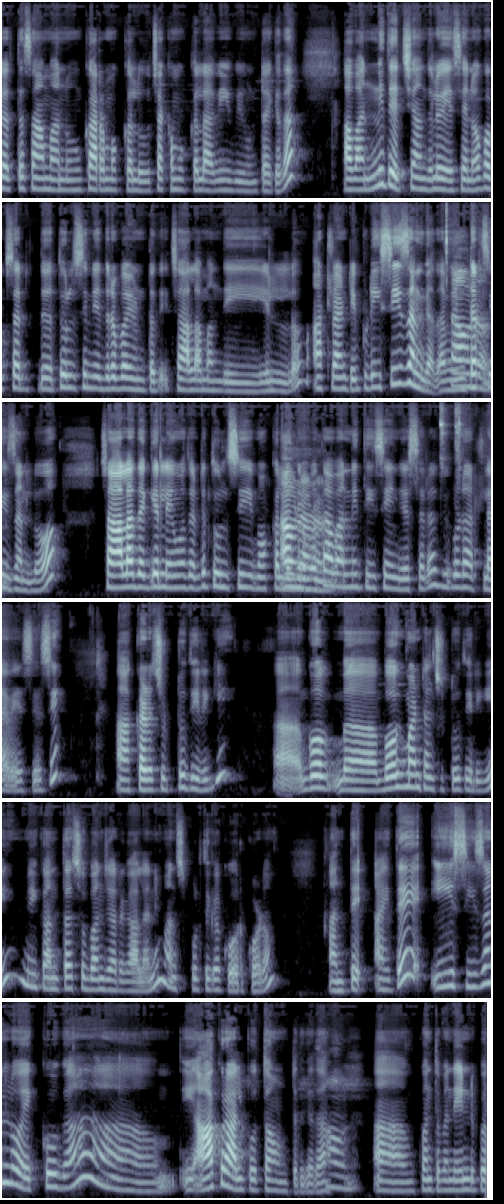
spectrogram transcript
చెత్త సామాను కర్ర ముక్కలు చెక్క ముక్కలు అవి ఇవి ఉంటాయి కదా? అవన్నీ తెచ్చి అందులో వేసాను ఒక్కొక్కసారి తులసి- నిద్రపోయి ఉంటుంది చాలా మంది ఇళ్ళలో అట్లాంటి ఇప్పుడు ఈ సీజన్ కదా వింటర్. సీజన్లో చాలా దగ్గరలో ఏమవుతుంటే తులసి మొక్కలు. నిద్రపోతే అవన్నీ తీసి ఏం చేస్తారు అది కూడా అట్లా వేసేసి అక్కడ చుట్టూ తిరిగి గో భోగి మంటల చుట్టూ తిరిగి మీకు అంతా శుభం జరగాలని మనస్ఫూర్తిగా కోరుకోవడం అంతే. అయితే ఈ సీజన్లో ఎక్కువగా ఈ ఆకు రాలిపోతూ ఉంటుంది కదా. కొంతమంది ఎండిపో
